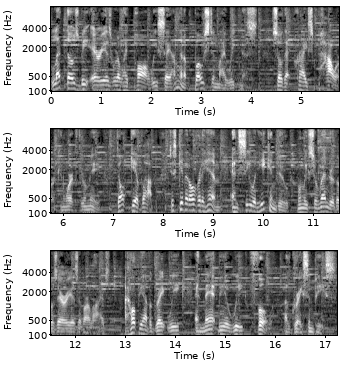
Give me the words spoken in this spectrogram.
Let those be areas where, like Paul, we say, I'm going to boast in my weakness so that Christ's power can work through me. Don't give up. Just give it over to Him and see what He can do when we surrender those areas of our lives. I hope you have a great week, and may it be a week full of grace and peace.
